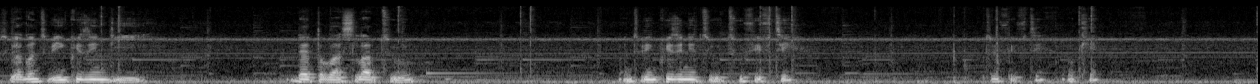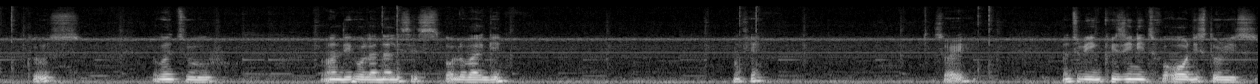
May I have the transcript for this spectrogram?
So we are going to be increasing the depth of our slab to going to be increasing it to 250 250 okay. Close. We're going to run the whole analysis all over again okay. Sorry. I'm going to be increasing it for all the stories.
